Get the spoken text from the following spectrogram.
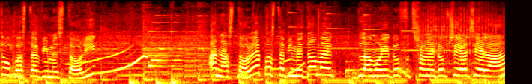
Tu postawimy stolik. A na stole postawimy domek dla mojego futrzanego przyjaciela.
